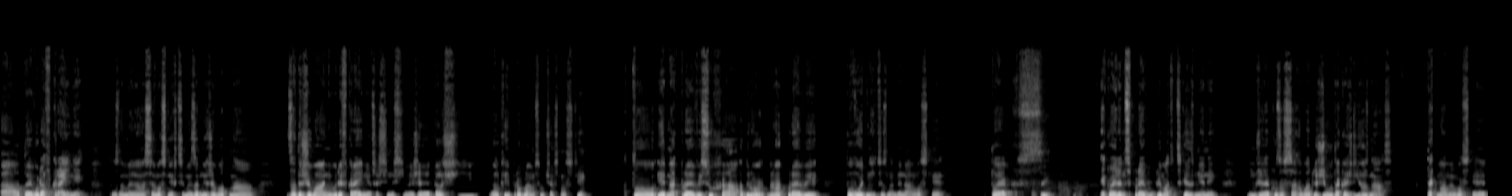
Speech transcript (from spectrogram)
a to je voda v krajině. To znamená, se vlastně chceme zaměřovat na zadržování vody v krajině, což si myslíme, že je další velký problém v současnosti. A to jednak projevy sucha a druhá, druhá projevy povodní, to znamená vlastně to, jak si jako jeden z projevů klimatické změny může jako zasahovat do života každého z nás. Tak máme vlastně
